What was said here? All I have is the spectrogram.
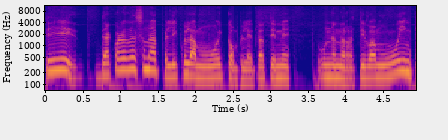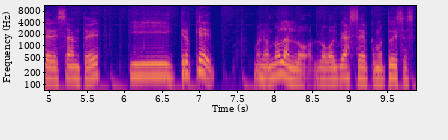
Sí, de acuerdo, es una película muy completa, tiene una narrativa muy interesante y creo que, bueno, Nolan lo, lo volvió a hacer, como tú dices,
